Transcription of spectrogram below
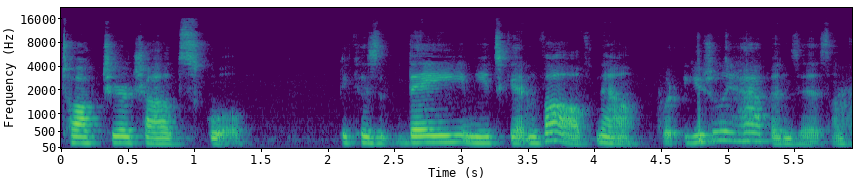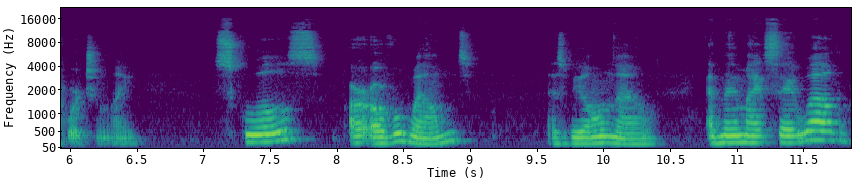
talk to your child's school because they need to get involved. Now, what usually happens is, unfortunately, schools are overwhelmed, as we all know, and they might say, well,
